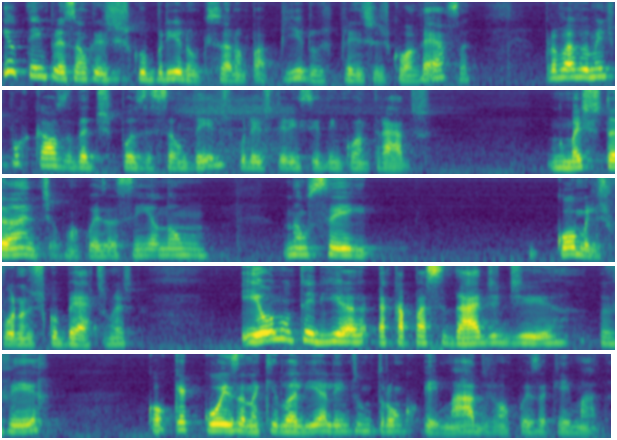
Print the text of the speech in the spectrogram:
Eu tenho a impressão que eles descobriram que isso eram papiros início de conversa, provavelmente por causa da disposição deles, por eles terem sido encontrados numa estante, alguma coisa assim. Eu não, não sei como eles foram descobertos, mas eu não teria a capacidade de ver qualquer coisa naquilo ali, além de um tronco queimado, de uma coisa queimada.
